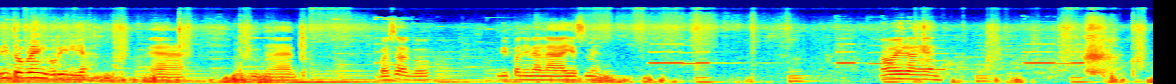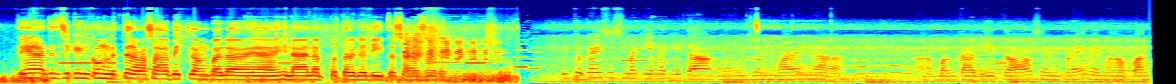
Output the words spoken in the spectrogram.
Dito pala yung gorilla. Tingnan natin. Basag oh. Hindi pa nila naayos men. Okay lang yan. Tingnan natin si King Kong dito. Nakasabit lang pala. Kaya hinahanap ko talaga dito sa Azore. Dito guys is makinakita akong John Mar na ah, bangka dito. Siyempre may mga fans.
